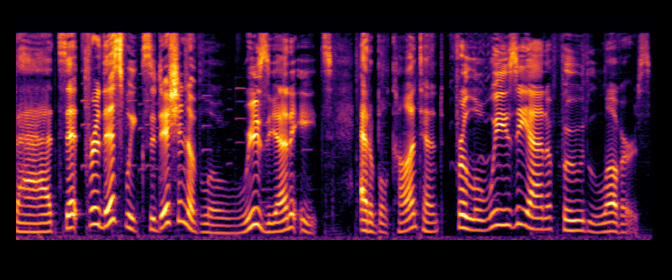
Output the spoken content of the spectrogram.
That's it for this week's edition of Louisiana Eats edible content for Louisiana food lovers.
